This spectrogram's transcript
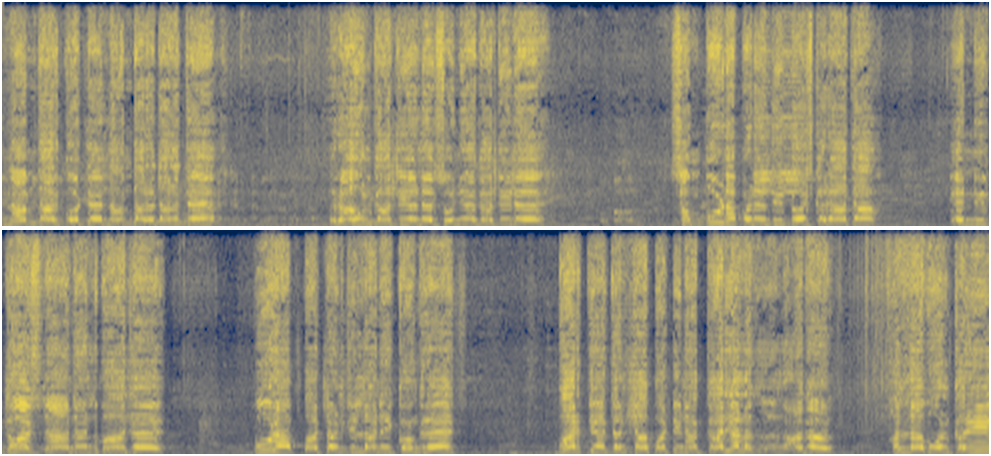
નામદાર કોર્ટે નામદાર અદાલતે રાહુલ ગાંધી અને સોનિયા ગાંધીને સંપૂર્ણપણે નિર્દોષ કર્યા હતા. એ નિર્દોષના આનંદમાં આજે પૂરા પાટણ જિલ્લાની કોંગ્રેસ ભારતીય જનતા પાર્ટીના કાર્યાલય આગળ હલ્લાબોલ કરી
